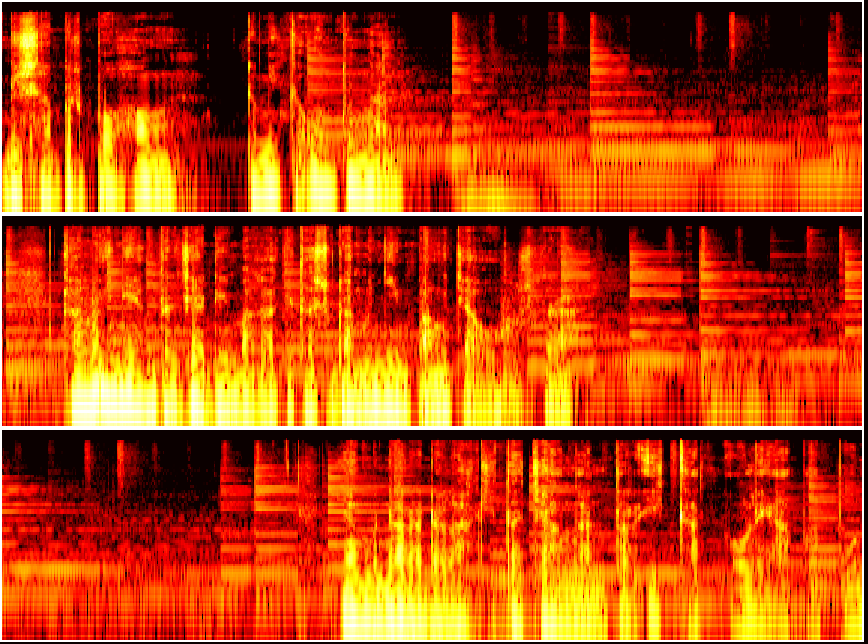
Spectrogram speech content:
bisa berbohong demi keuntungan. Kalau ini yang terjadi, maka kita sudah menyimpang jauh, saudara. Yang benar adalah kita jangan terikat oleh apa pun.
